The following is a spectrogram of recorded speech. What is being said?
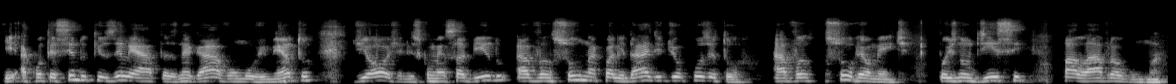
que acontecendo que os eleatas negavam o movimento, Diógenes, como é sabido, avançou na qualidade de opositor. Avançou realmente, pois não disse palavra alguma.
